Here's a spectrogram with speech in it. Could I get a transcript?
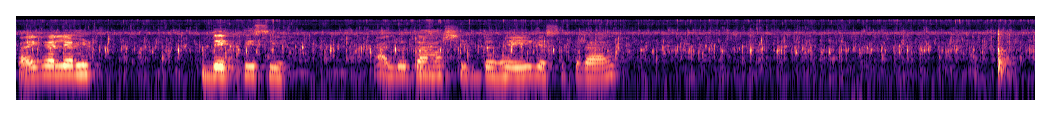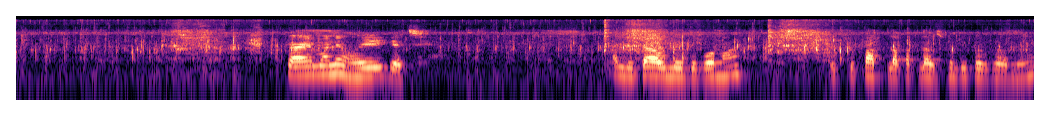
তাই খালি আমি দেখতেছি। আলুটা আমার সিদ্ধ হয়েই গেছে প্রায়। প্রায় মানে হয়েই গেছে। আলুটা আউলে দেবো না। একটু পাতলা পাতলা ঝুলি করব আমি।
